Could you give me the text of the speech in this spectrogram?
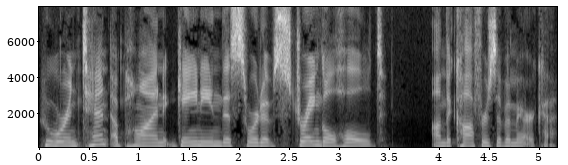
who were intent upon gaining this sort of stranglehold on the coffers of America.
